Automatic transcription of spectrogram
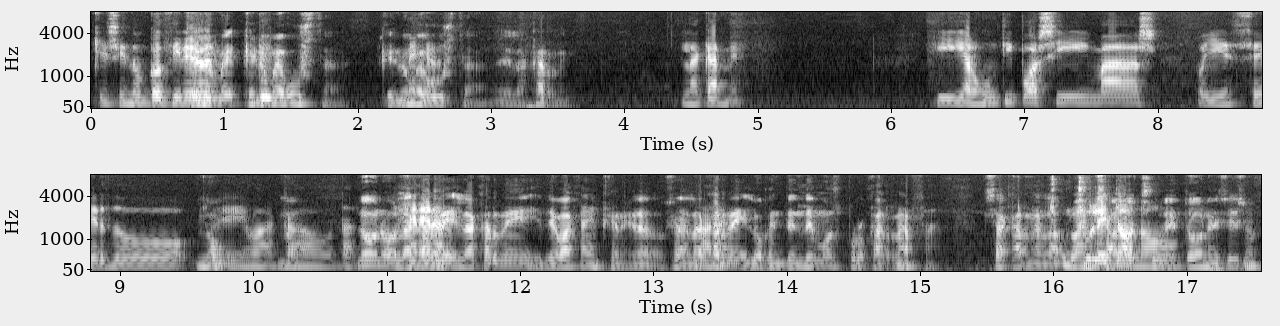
que siendo un cocinero... que no me gusta que no me gusta, eh, la carne. La carne. ¿Y algún tipo así más, oye, cerdo, no, eh, vaca no. o tal? No, no, la carne, la carne, de vaca en general. O sea, la carne, lo que entendemos por carnaza. esa carne a la plancha, chuletón, los chuletones, eso,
